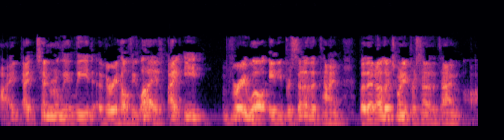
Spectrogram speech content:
I, I generally lead a very healthy life. I eat very well 80% of the time, but that other 20% of the time, uh,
